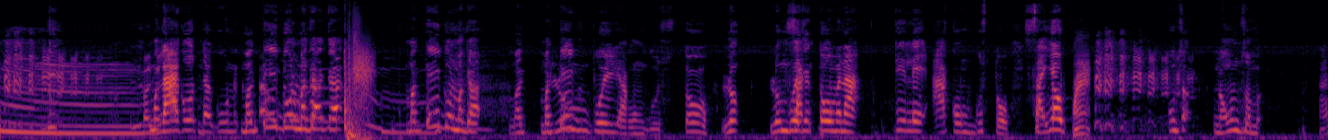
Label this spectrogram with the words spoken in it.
Hmm, maglagot na ko. Magtigol, magaka... Magtigol, maga... Mag, magtigol. Lumboy akong gusto. Lo, lumboy. Sakto man na. Dili akong gusto. Sayop. Unsa, naunsa... Ha?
